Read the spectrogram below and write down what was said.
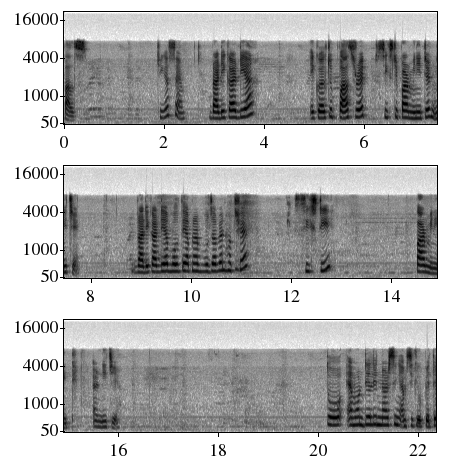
pulse ঠিক আছে? Bradycardia equal to pulse rate sixty per মিনিটের নিচে। ব্রাডিকার্ডিয়া বলতে আপনার বোঝাবেন হচ্ছে সিক্সটি পার মিনিট আর নিচে। তো এমন ডেলি নার্সিং এমসিকিউ পেতে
